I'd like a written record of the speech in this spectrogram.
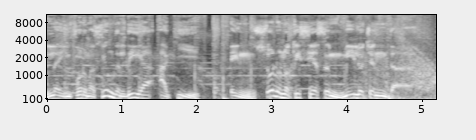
La información del día aquí, en Solo Noticias 1080.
